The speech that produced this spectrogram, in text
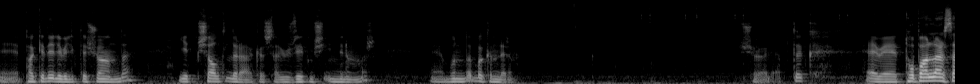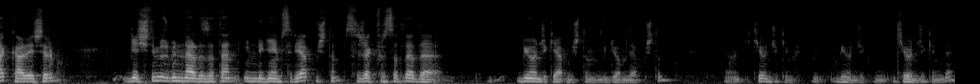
E, paketiyle birlikte şu anda 76 lira arkadaşlar 170 indirim var. E, bunu da bakın derim. Şöyle yaptık. Evet toparlarsak kardeşlerim geçtiğimiz günlerde zaten Indie Games'leri yapmıştım. Sıcak fırsatları da bir önceki yapmıştım, videomda yapmıştım. Yani iki önceki mi? Bir öncekinde, iki öncekinde.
